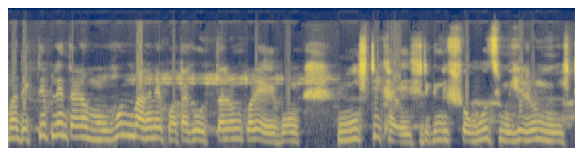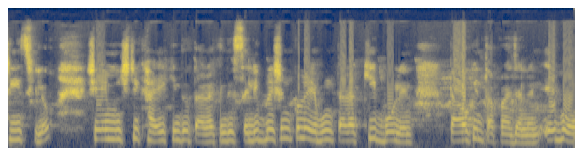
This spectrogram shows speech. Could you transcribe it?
আপনারা দেখতে পেলেন তারা মোহন বাগানের পতাকা উত্তোলন করে এবং মিষ্টি খায়। সেটা কিন্তু সবুজ মেহরুন মিষ্টি ছিল। সেই মিষ্টি খাইয়ে কিন্তু তারা কিন্তু সেলিব্রেশন করল এবং তারা কি বলেন তাও কিন্তু আপনারা জানেন। এবং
